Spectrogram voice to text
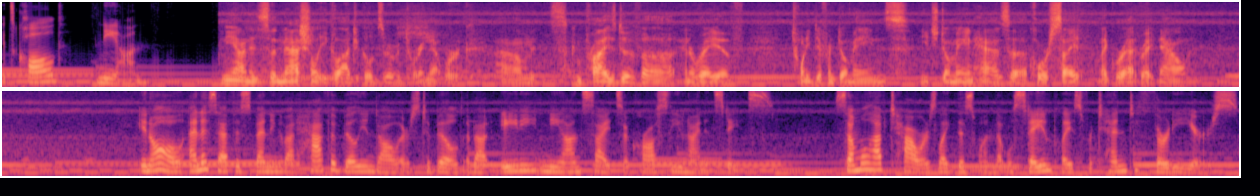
It's called NEON. NEON is a National Ecological Observatory Network. Um, it's comprised of uh, an array of 20 different domains. Each domain has a core site, like we're at right now. In all, NSF is spending about half a billion dollars to build about 80 NEON sites across the United States. Some will have towers like this one that will stay in place for 10 to 30 years.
